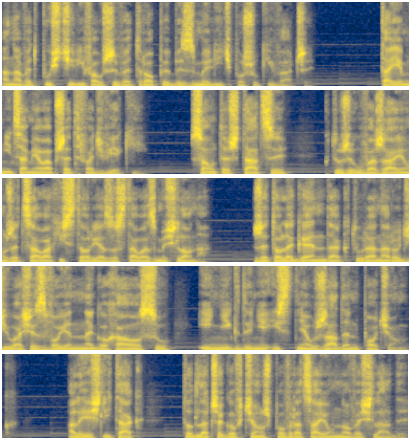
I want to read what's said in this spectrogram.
a nawet puścili fałszywe tropy, by zmylić poszukiwaczy. Tajemnica miała przetrwać wieki. Są też tacy, którzy uważają, że cała historia została zmyślona, że to legenda, która narodziła się z wojennego chaosu i nigdy nie istniał żaden pociąg. Ale jeśli tak, to dlaczego wciąż powracają nowe ślady?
